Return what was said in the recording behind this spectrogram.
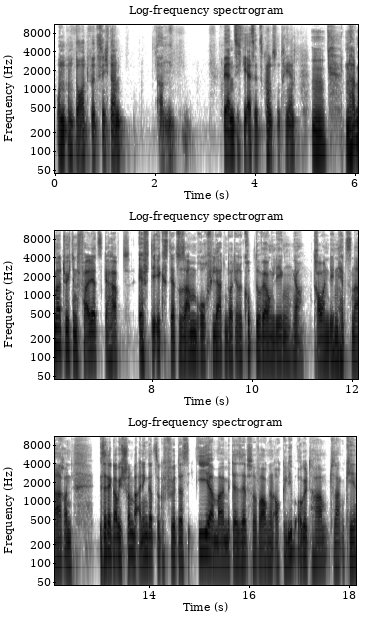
und, und dort wird sich dann ähm, werden sich die Assets konzentrieren. Mhm. Nun hat man natürlich den Fall jetzt gehabt, FTX, der Zusammenbruch, viele hatten dort ihre Kryptowährung liegen, ja, trauern denen jetzt nach und es hat ja, glaube ich, schon bei einigen dazu geführt, dass sie eher mal mit der Selbstverwahrung dann auch geliebäugelt haben, zu sagen, okay,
